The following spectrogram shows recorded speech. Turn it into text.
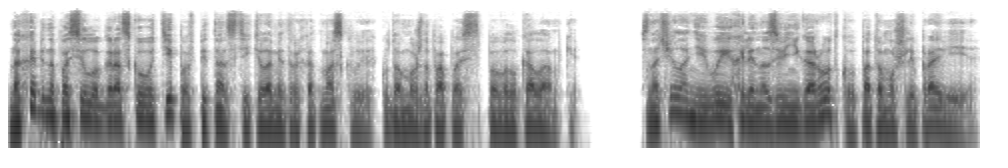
Нахабино поселок городского типа в 15 километрах от Москвы, куда можно попасть по Волоколамке. Сначала они выехали на Звенигородку, потом ушли правее.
